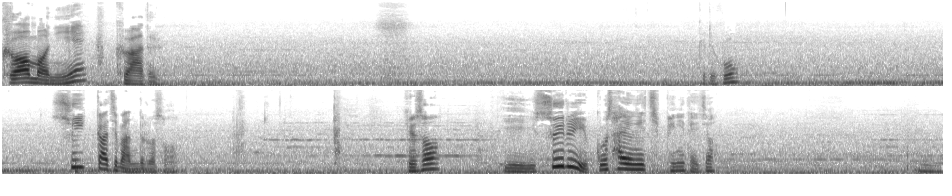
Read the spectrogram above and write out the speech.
그 어머니의 그 아들. 그리고 수의까지 만들어서. 그래서 이 수의를 입고 사용이 집행이 되죠. 음.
